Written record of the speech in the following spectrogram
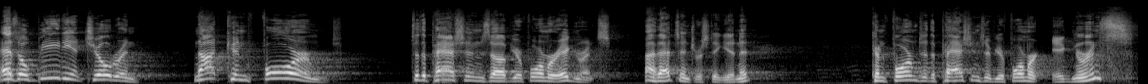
As obedient children, not conformed to the passions of your former ignorance. Ah, that's interesting, isn't it? Conformed to the passions of your former ignorance?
